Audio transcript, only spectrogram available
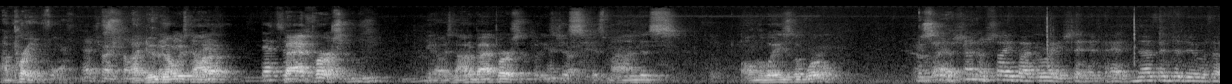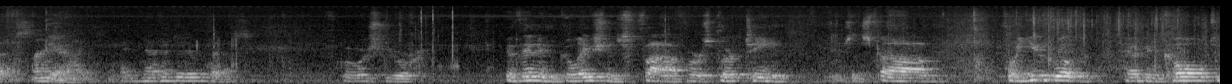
I'm praying for him. That's right. I do know he's not a That's the bad best way. person. Mm-hmm. You know, he's not a bad person, but he's That's just, his mind is on the ways of the world. And we're a saved by grace, and it had nothing to do with us. That's Yeah. right. Had nothing to do with us. For sure. And then in Galatians 5, verse 13, um, For you, brethren, have been called to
